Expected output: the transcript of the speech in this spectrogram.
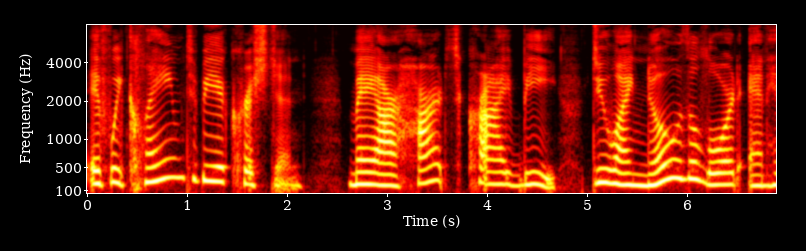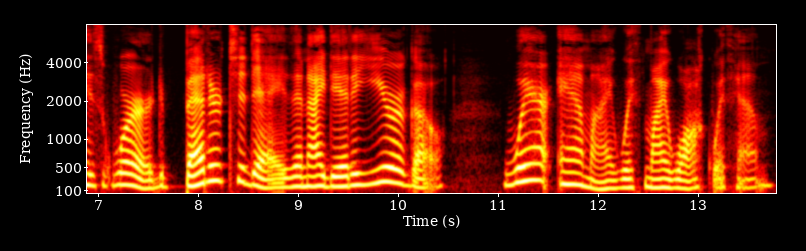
If we claim to be a Christian, may our heart's cry be do I know the Lord and His Word better today than I did a year ago? Where am I with my walk with Him?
